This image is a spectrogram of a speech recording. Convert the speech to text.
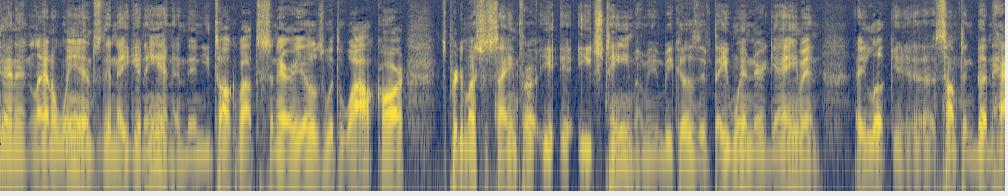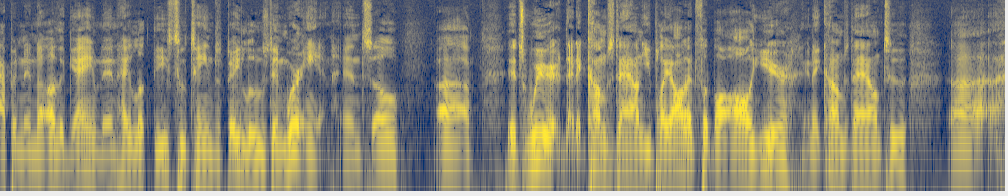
then Atlanta wins, then they get in, and then you talk about the scenarios with the wild card. It's pretty much the same for each team. I mean, because if they win their game and hey, look, uh, something doesn't happen in the other game, then hey, look, these two teams, if they lose, then we're in, and so. Uh, it's weird that it comes down. You play all that football all year, and it comes down to uh,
